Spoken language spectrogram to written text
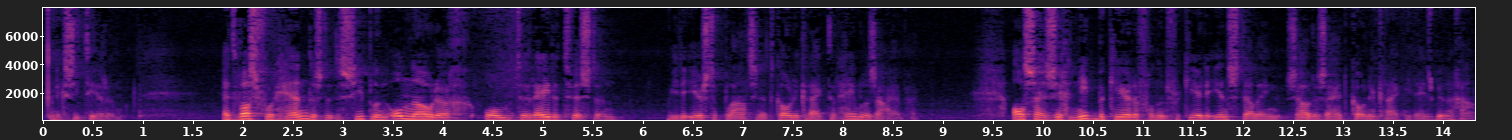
En ik citeer hem. Het was voor hen, dus de discipelen, onnodig om te reden twisten wie de eerste plaats in het koninkrijk ter hemelen zou hebben. Als zij zich niet bekeerden van hun verkeerde instelling, zouden zij het koninkrijk niet eens binnengaan.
